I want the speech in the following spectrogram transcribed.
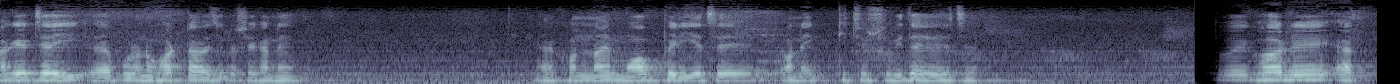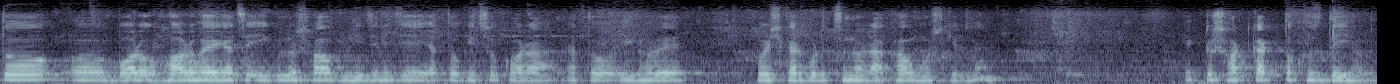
আগের যেই পুরনো ঘরটা হয়েছিল সেখানে এখন নয়, মব বেরিয়েছে, অনেক কিছু সুবিধা হয়েছে। তো এই ঘরে এত বড় ঘর হয়ে গেছে এইগুলো সব নিজে নিজে এত কিছু করা, এত এইভাবে পরিষ্কার পরিচ্ছন্ন রাখাও মুশকিল না? একটু শর্টকাট তো খুঁজতেই হবে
